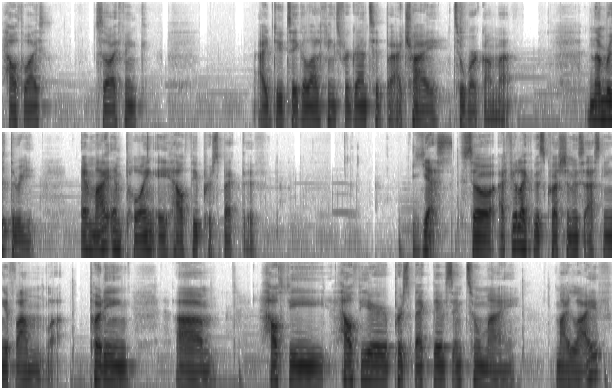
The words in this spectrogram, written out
health wise. So I think I do take a lot of things for granted, but I try to work on that. Number three, am I employing a healthy perspective? Yes. So I feel like this question is asking if I'm putting um, healthy, healthier perspectives into my my life,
